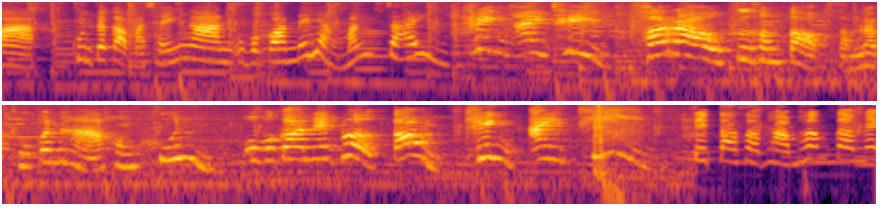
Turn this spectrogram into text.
มา คุณจะกลับมาใช้งานอุปกรณ์ได้อย่างมั่นใจ King IT เพราะเราคือคำตอบสำหรับทุกปัญหาของคุณ อุปกรณ์เน็ตเวิร์กต้อง King IT ติดต่อสอบถามเพิ่มเติมได้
